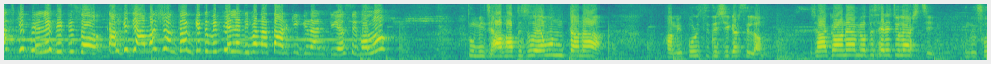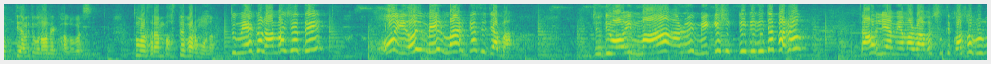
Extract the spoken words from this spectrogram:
আজকে ফেলে দিতেছো কালকে যে আমার সন্তানকে তুমি ফেলে দিবে না তার কি গ্যারান্টি আছে বলো? তুমি যা ভাবতেছো এমনটা না। আমি পরিস্থিতির শিকার ছিলাম। যার কারণে আমি ওতে সাইডে চলে আসছি। কিন্তু সত্যি আমি তোমার অনেক ভালোবাসি। তোমার ছাড়া আমি বাঁচতে পারব না। তুমি এখন আমার সাথে কাছে যাবা। যদি ওই মা আর ওই মেয়েকে স্বীকৃতি দিতে পারো তাহলে আমি আমার বাবার সাথে কথা বলব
